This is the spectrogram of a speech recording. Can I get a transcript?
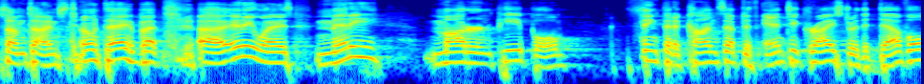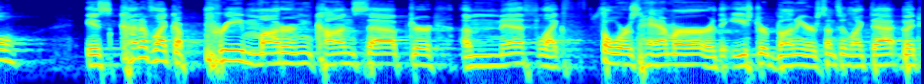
sometimes, don't they? But, uh, anyways, many modern people think that a concept of Antichrist or the devil is kind of like a pre modern concept or a myth like Thor's hammer or the Easter bunny or something like that. But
